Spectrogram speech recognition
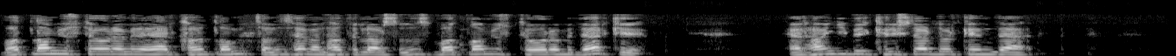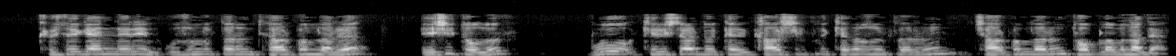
Batlamyus teoremini eğer kanıtlamışsanız hemen hatırlarsınız. Batlamyus teoremi der ki herhangi bir kirişler dörtgeninde köşegenlerin uzunlukların çarpımları eşit olur bu kirişler dörtgenin karşılıklı kenar uzunluklarının çarpımlarının toplamına der.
